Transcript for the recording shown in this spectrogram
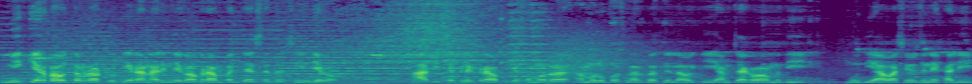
मी केरबा उत्तमराव ठोके राहणार इंजेगाव ग्रामपंचायत सदस्य इंजेगाव आज इथं कलेक्टर ऑफिसच्या समोर अमर उपोषणात बसलेलो आहो की आमच्या गावामध्ये मोदी आवास योजनेखाली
